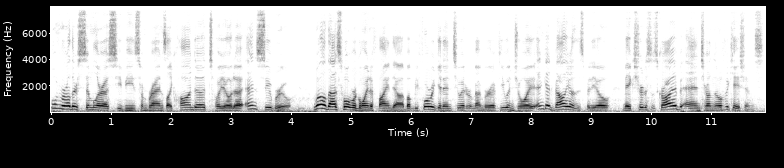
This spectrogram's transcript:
over other similar SUVs from brands like Honda, Toyota, and Subaru? Well, that's what we're going to find out. But before we get into it, remember, if you enjoy and get value out of this video, make sure to subscribe and turn on the notifications.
